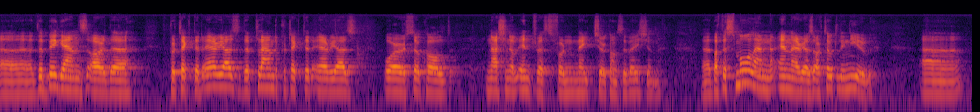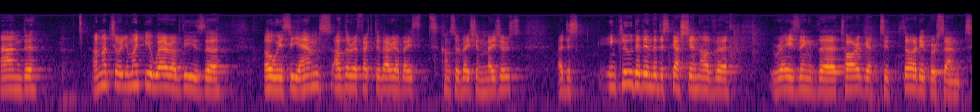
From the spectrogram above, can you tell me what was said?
Uh, the big N's are the protected areas, the planned protected areas, or so-called national interests for nature conservation. Uh, but the small N, N, areas are totally new. Uh, and uh, I'm not sure, you might be aware of these uh, OECMs, other effective area-based conservation measures, included in the discussion of uh, raising the target to 30%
